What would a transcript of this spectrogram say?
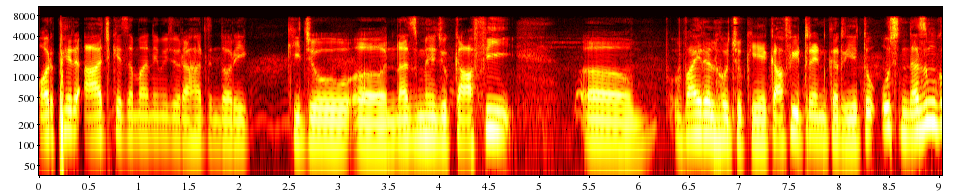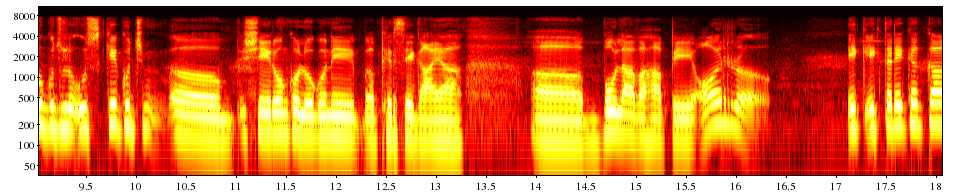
और फिर आज के ज़माने में जो राहत इंदौरी की जो नज़म है जो काफ़ी वायरल हो चुकी है काफ़ी ट्रेंड कर रही है तो उस नज़म को कुछ लोग उसके कुछ आ, शेरों को लोगों ने फिर से गाया आ, बोला वहाँ पे और एक एक तरीके का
